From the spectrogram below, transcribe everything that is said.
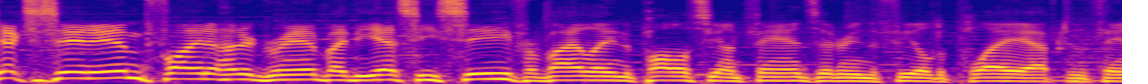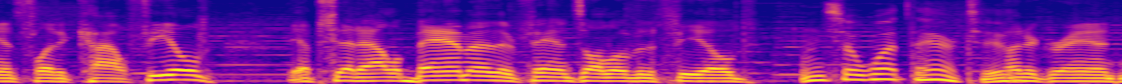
Texas A&M fined 100 grand by the SEC for violating the policy on fans entering the field to play after the fans flooded Kyle Field. They upset Alabama. Their fans all over the field. And so what there, too? 100 grand.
